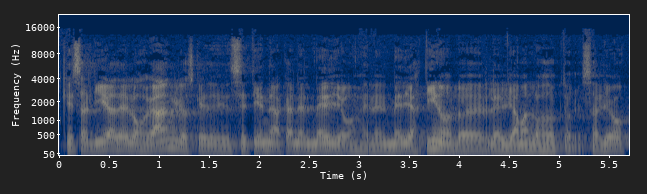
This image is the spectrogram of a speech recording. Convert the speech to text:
que salía de los ganglios que se tiene acá en el medio, en el mediastino le, le llaman los doctores. Salió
